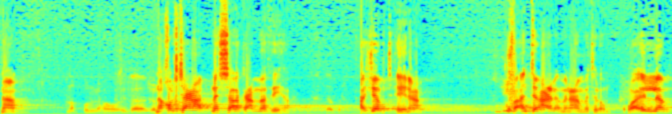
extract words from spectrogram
نعم. نقول له إذا نقول تعال نسألك عما فيها. أجبت. إي نعم. فأنت أعلى من عامة الأمة. وإن لم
